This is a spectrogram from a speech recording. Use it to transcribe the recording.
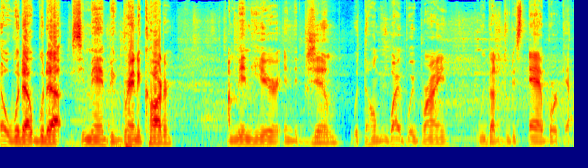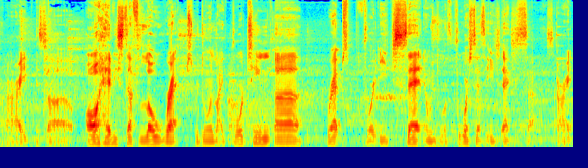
Yo, what up, what up? Your man, Big Brandon Carter. I'm in here in the gym with the homie White Boy Brian. We about to do this ab workout, all right? It's uh all heavy stuff, low reps. We're doing like 14 uh reps for each set, and we're doing four sets of each exercise, all right?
